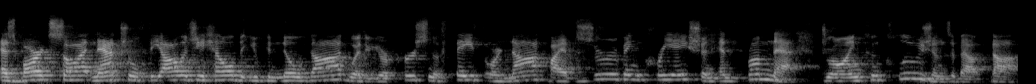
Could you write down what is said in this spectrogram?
As Barth saw it, natural theology held that you can know God, whether you're a person of faith or not, by observing creation and from that drawing conclusions about God.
